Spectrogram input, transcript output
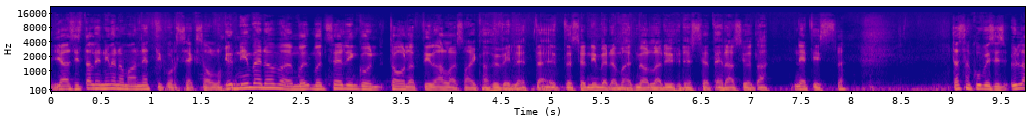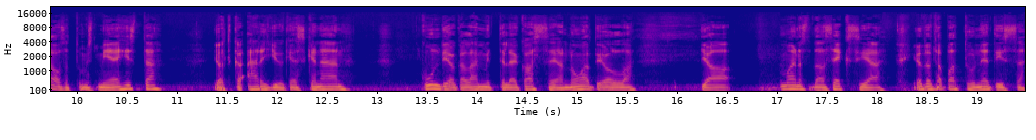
Ja siis tämä oli nimenomaan nettikurssi, eikö ollut? Jo, nimenomaan, mutta mut se niin kuin tounattiin alas aika hyvin, että, että se nimenomaan, että me ollaan yhdessä ja tehdään asioita netissä. Tässä on kuvi siis yläosattomista miehistä, jotka ärjyy keskenään. Kundi, joka lämmittelee kasseja nuotiolla ja mainostetaan seksiä, jota tapahtuu netissä.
